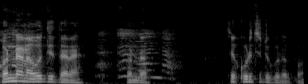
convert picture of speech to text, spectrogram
கொண்டா நான் ஊற்றி தரேன். கொண்டா. சரி குடிச்சிட்டு கூட இப்போ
